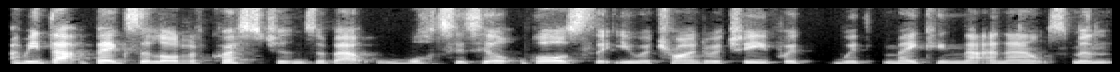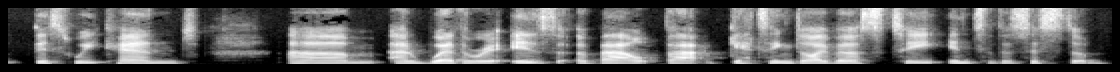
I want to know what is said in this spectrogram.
I mean, that begs a lot of questions about what it was that you were trying to achieve with with making that announcement this weekend, um, and whether it is about that getting diversity into the system.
